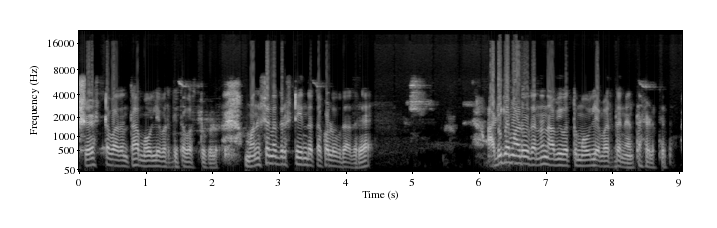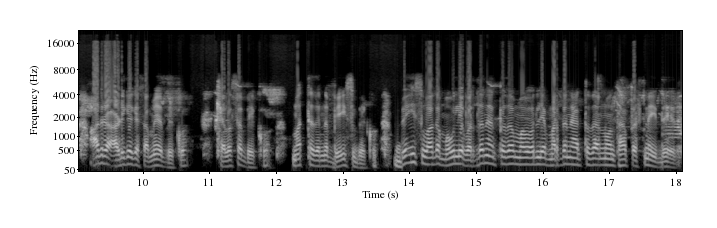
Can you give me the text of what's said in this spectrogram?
ಶ್ರೇಷ್ಠವಾದಂತಹ ಮೌಲ್ಯವರ್ಧಿತ ವಸ್ತುಗಳು. ಮನುಷ್ಯನ ದೃಷ್ಟಿಯಿಂದ ತಗೊಳ್ಳುವುದಾದ್ರೆ ಅಡಿಗೆ ಮಾಡುವುದನ್ನು ನಾವಿವತ್ತು ಮೌಲ್ಯವರ್ಧನೆ ಅಂತ ಹೇಳ್ತೇವೆ. ಆದ್ರೆ ಅಡಿಗೆಗೆ ಸಮಯ ಬೇಕು, ಕೆಲಸ ಬೇಕು ಮತ್ತೆ ಅದನ್ನ ಬೇಯಿಸಬೇಕು. ಬೇಯಿಸುವಾಗ ಮೌಲ್ಯ ವರ್ಧನೆ ಆಗ್ತದ ಮೌಲ್ಯ ಮರ್ದನೆ ಆಗ್ತದ ಅನ್ನುವಂತಹ ಪ್ರಶ್ನೆ ಇದ್ದೇ ಇದೆ.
